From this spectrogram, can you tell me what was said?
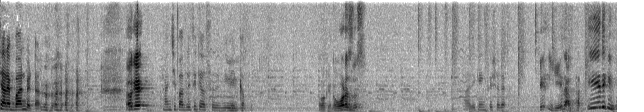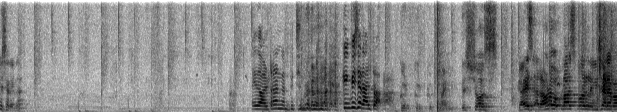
షరబ్బా అని పెట్టాలి. ఓకే మంచి పబ్లిసిటీ వస్తుంది Vivek cup okay no what is this అది కింగ్ ఫిషర్ ఏది ఏది కింగ్ ఫిషర్ ఇది అల్ట్రా అని కనిపించింది. Kingfisher Ultra good good good finally this shows guys round of applause for Eesha Rebba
